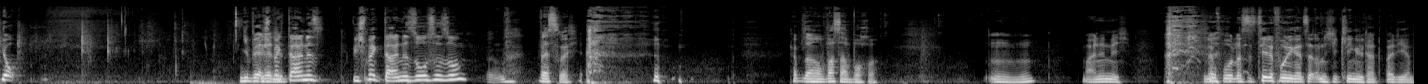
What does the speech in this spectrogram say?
jo. Wie schmeckt deine, wie schmeckt deine Soße so? wässrig. ich habe noch eine Wasserwoche. Mhm. Meine nicht. Ich bin froh, dass das Telefon die ganze Zeit noch nicht geklingelt hat bei dir.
